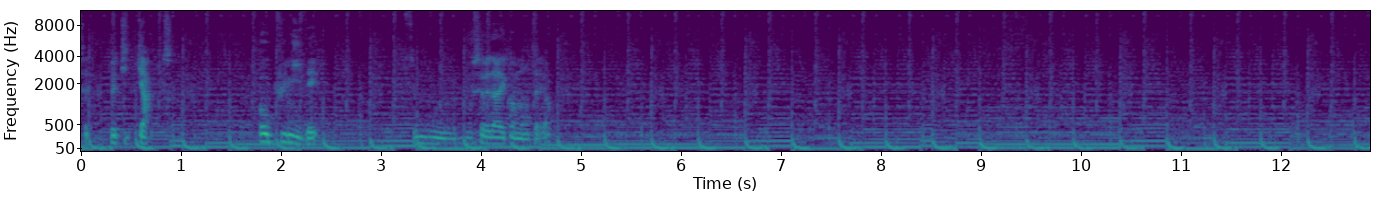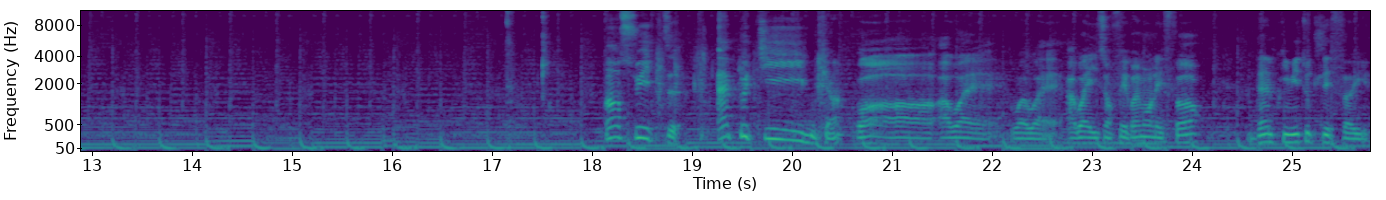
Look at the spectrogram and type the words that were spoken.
cette petite carte. Aucune idée vous, savez dans les commentaires. Ensuite, un petit bouquin. Oh, ah ouais, ouais, ouais. Ah ouais, ils ont fait vraiment l'effort d'imprimer toutes les feuilles.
